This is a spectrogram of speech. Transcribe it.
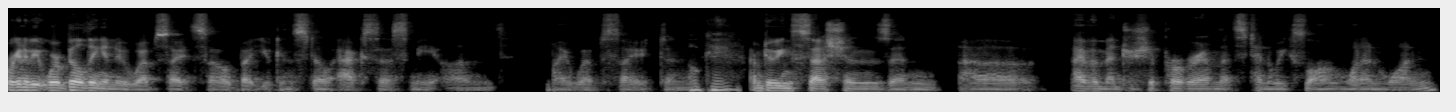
we're going to be, we're building a new website. So, but you can still access me on my website. And okay. I'm doing sessions and uh, I have a mentorship program that's 10 weeks long, one on one.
